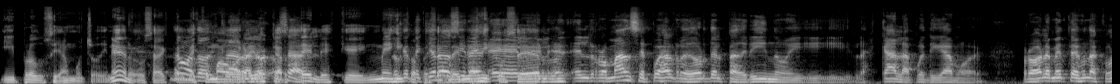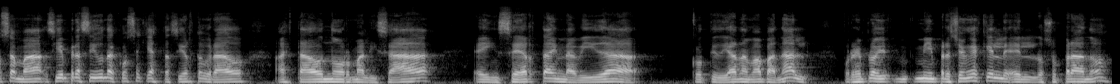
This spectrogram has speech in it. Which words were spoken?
y producían mucho dinero. O sea, tal No, vez no, como claro, ahora yo- los o sea, carteles que en Lo México, que te quiero de decir es, México es el, el- el romance, pues, alrededor del padrino y, y la escala, pues, digamos. Probablemente es una cosa más, siempre ha sido una cosa que hasta cierto grado ha estado normalizada e inserta en la vida cotidiana más banal. Por ejemplo, mi impresión es que el- el- Los Sopranos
